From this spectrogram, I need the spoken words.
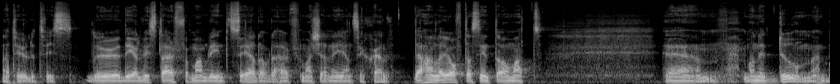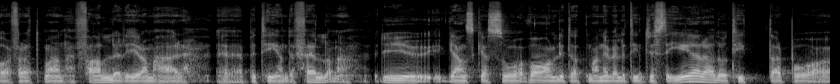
Naturligtvis. Det är delvis därför man blir intresserad av det här, för man känner igen sig själv. Det handlar ju oftast inte om att eh, man är dum bara för att man faller i de här eh, beteendefällorna. Det är ju ganska så vanligt att man är väldigt intresserad och tittar på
